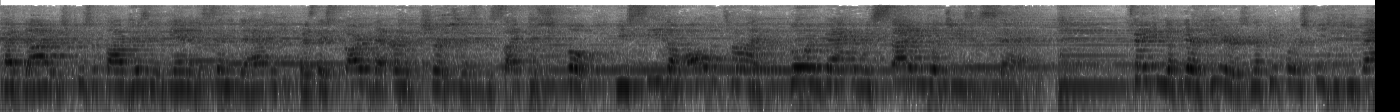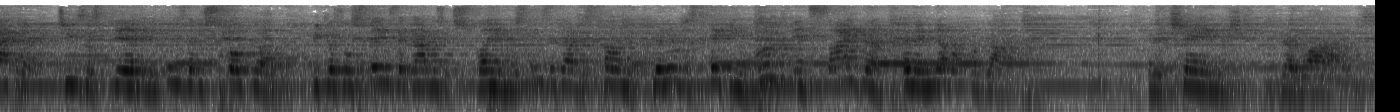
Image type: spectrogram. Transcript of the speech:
had died and was crucified, risen again, and ascended to heaven, and as they started that early church, and as the disciples spoke, you see them all the time going back and reciting what Jesus said. Up their hearers and the people they're speaking to back what Jesus did and the things that he spoke of. Because those things that God was explaining, those things that God was telling them, man, they were just taking root inside them and they never forgot and it changed their lives.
